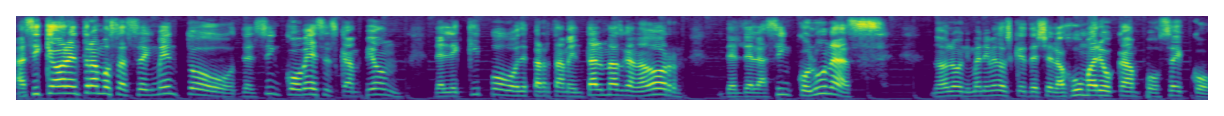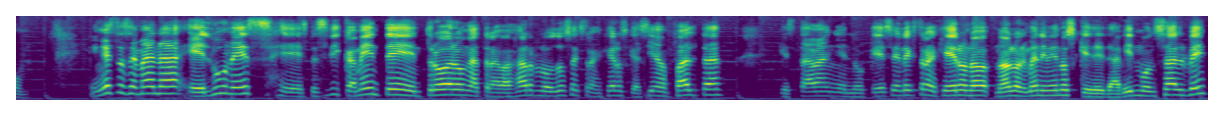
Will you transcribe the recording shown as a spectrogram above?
Así que ahora entramos al segmento del cinco veces campeón del equipo departamental más ganador, del de las cinco lunas. No lo ni más ni menos que de Xelajú Mario Camposeco. En esta semana, el lunes eh, específicamente, entraron a trabajar los dos extranjeros que hacían falta, que estaban en lo que es el extranjero, no, hablo ni más ni menos que de David Monsalve,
